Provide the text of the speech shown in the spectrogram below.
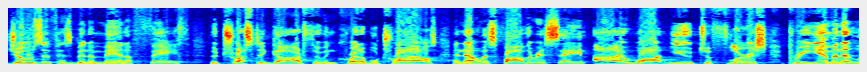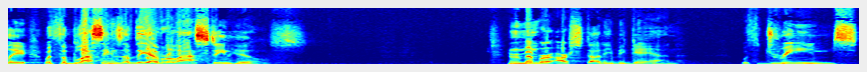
Joseph has been a man of faith who trusted God through incredible trials, and now his father is saying, I want you to flourish preeminently with the blessings of the everlasting hills. And remember, our study began with dreams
